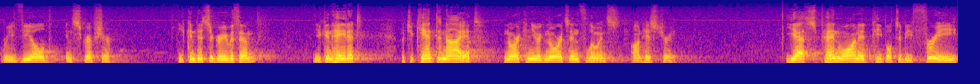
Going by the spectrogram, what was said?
revealed in Scripture. You can disagree with him, you can hate it, but you can't deny it, nor can you ignore its influence on history. Yes, Penn wanted people to be free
